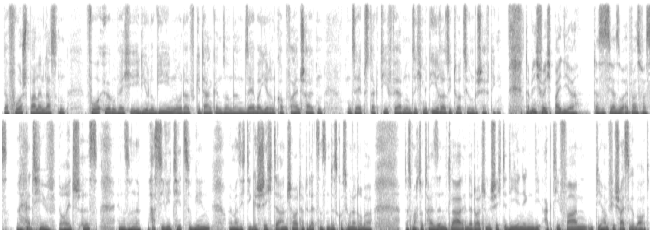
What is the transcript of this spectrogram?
davor spannen lassen vor irgendwelche Ideologien oder Gedanken, sondern selber ihren Kopf einschalten, und selbst aktiv werden und sich mit ihrer Situation beschäftigen. Da bin ich völlig bei dir. Das ist ja so etwas, was relativ deutsch ist, in so eine Passivität zu gehen. wenn man sich die Geschichte anschaut, hatte letztens eine Diskussion darüber. Das macht total Sinn. Klar, in der deutschen Geschichte, diejenigen, die aktiv waren, die haben viel Scheiße gebaut.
